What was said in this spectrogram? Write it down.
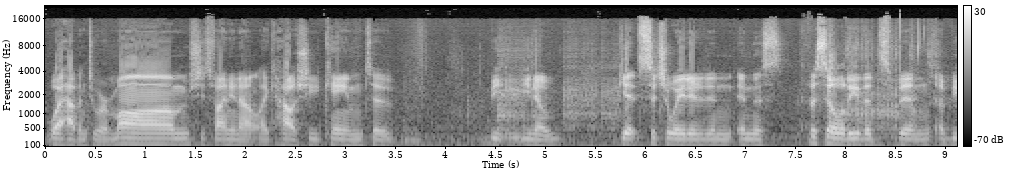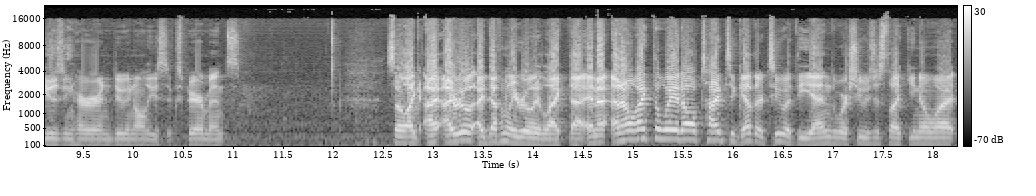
what happened to her mom. She's finding out like how she came to be you know get situated in in this facility that's been abusing her and doing all these experiments. So like I, I really I definitely really like that. And I, and I like the way it all tied together too at the end where she was just like you know what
